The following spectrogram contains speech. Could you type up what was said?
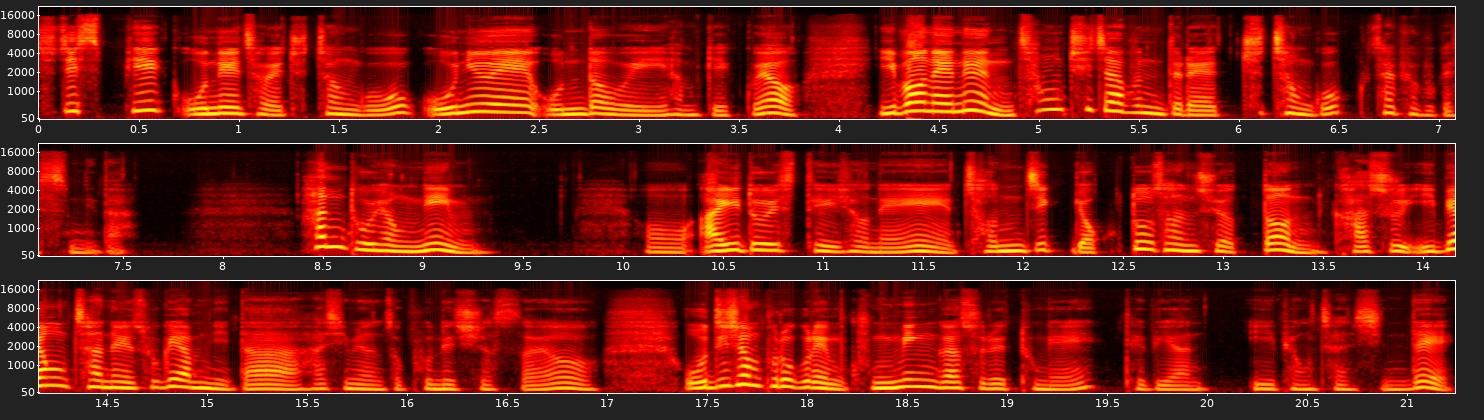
수지스픽 오늘 저의 추천곡 온유의 On the Way 함께 했고요. 이번에는 청취자분들의 추천곡 살펴보겠습니다. 한도형님, 어, 아이돌 스테이션의 전직 역도 선수였던 가수 이병찬을 소개합니다 하시면서 보내주셨어요. 오디션 프로그램 국민 가수를 통해 데뷔한 이병찬 씨인데,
